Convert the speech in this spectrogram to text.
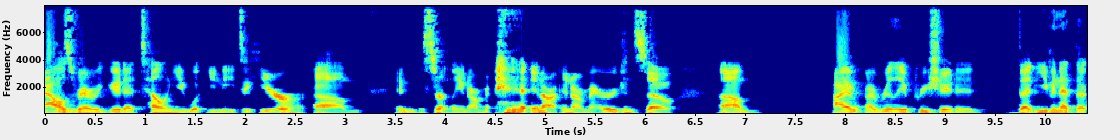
Al's very good at telling you what you need to hear, um, and certainly in our in our in our marriage. And so um, I I really appreciated that even at the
